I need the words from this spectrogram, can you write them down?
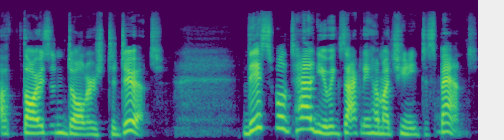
$1,000 to do it. This will tell you exactly how much you need to spend.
